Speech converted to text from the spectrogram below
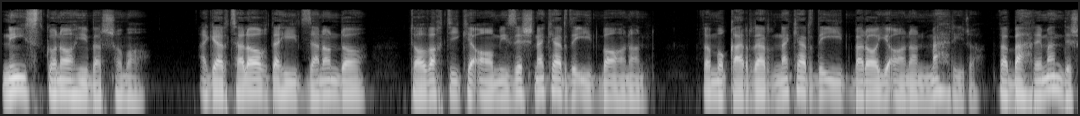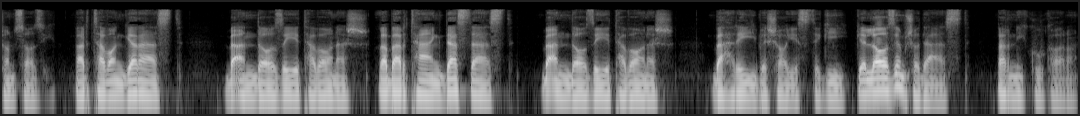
نیست گناهی بر شما. اگر طلاق دهید زنان را تا وقتی که آمیزش نکرده اید با آنان و مقرر نکرده اید برای آنان مهری را و بهرهمندشان سازید. بر توانگر است به اندازه توانش و بر تنگ دست است به اندازه توانش بهری به شایستگی که لازم شده است بر نیکوکاران.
